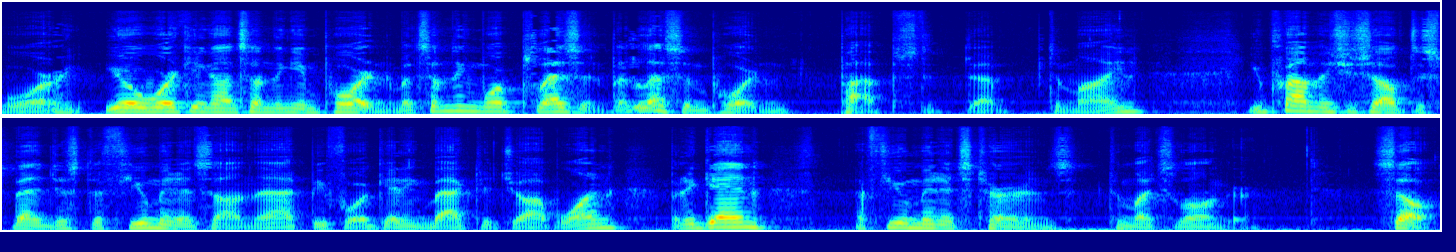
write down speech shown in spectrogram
Or you're working on something important, but something more pleasant but less important pops to, uh, to mind. You promise yourself to spend just a few minutes on that before getting back to job one, but again, a few minutes turns to much longer. So,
